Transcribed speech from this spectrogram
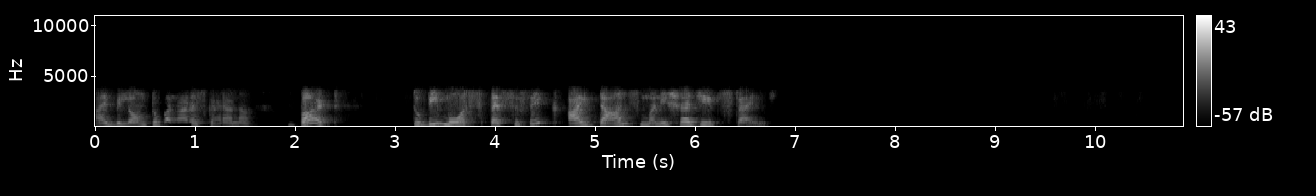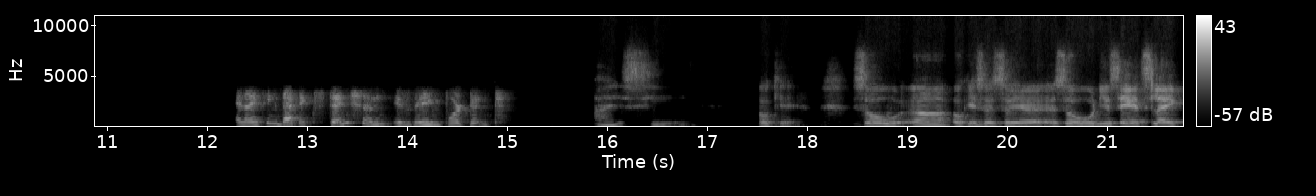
I belong to Banaras Gharana. But to be more specific, I dance Manisha Jeet style. And I think that extension is very important. I see. Okay. So, uh, okay. So, so, uh, so would you say it's like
